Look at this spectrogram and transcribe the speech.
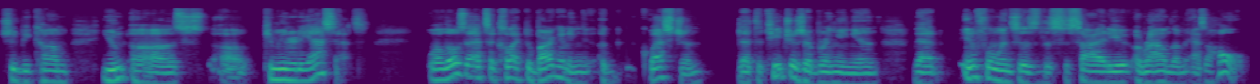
should become uh, uh, community assets. Well, those that's a collective bargaining uh, question that the teachers are bringing in that influences the society around them as a whole.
